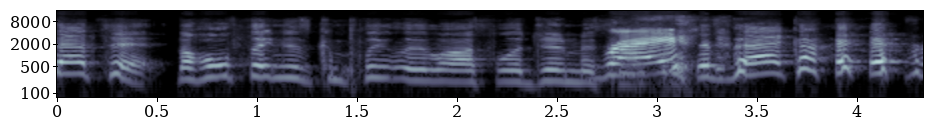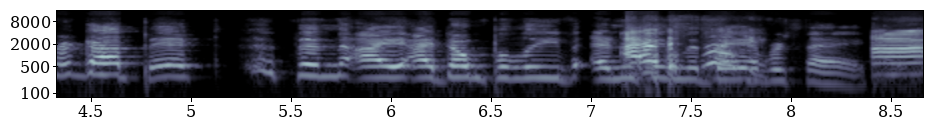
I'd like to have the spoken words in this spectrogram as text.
that's it. The whole thing is completely lost legitimacy. Right? If that guy ever got picked, then I I don't believe anything was that they ever say. Uh,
